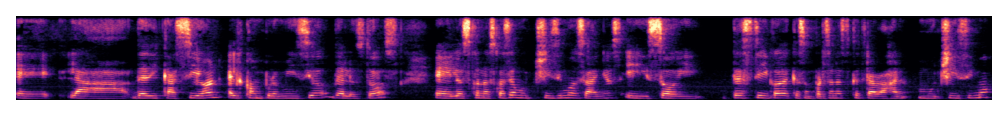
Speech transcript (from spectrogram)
eh, la dedicación, el compromiso de los dos. Eh, los conozco hace muchísimos años y soy testigo de que son personas que trabajan muchísimo,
